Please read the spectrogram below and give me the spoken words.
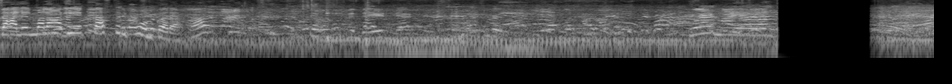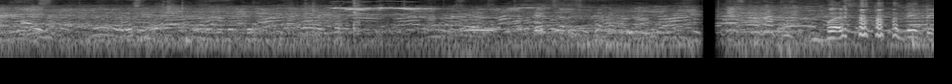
चालेल मला आधी एक तास तरी फोन करा हा? बर. दे दे.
